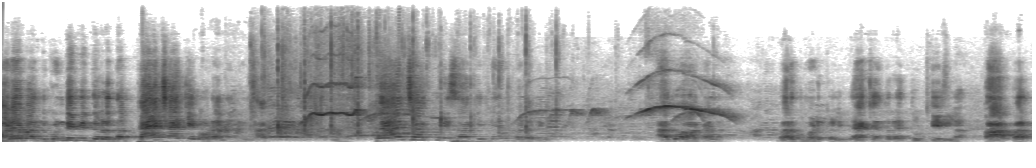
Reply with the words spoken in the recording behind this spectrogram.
ಮಳೆ ಬಂದು ಗುಂಡಿ ಬಿದ್ದಿರೋದ ಪ್ಯಾಚ್ ಹಾಕಿ ನೋಡೋಣ ಪ್ಯಾಚ್ ಹಾಕ್ಬಿಡಿ ಸಾಕು, ಇನ್ನೇನು ಅದು ಹಾಕಲ್ಲ ಬರ್ದು ಮಾಡ್ಕೊಳ್ಳಿ. ಯಾಕಂದ್ರೆ ದುಡ್ಡಿಲ್ಲ. ಪಾಪರ್.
